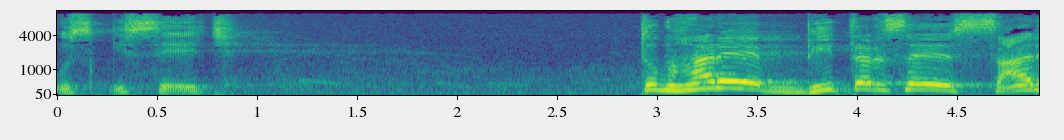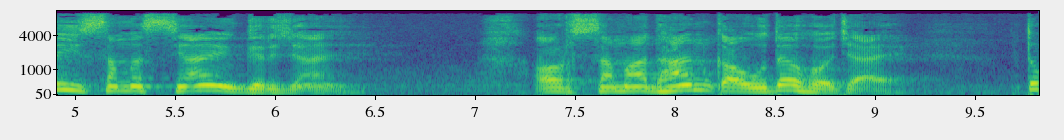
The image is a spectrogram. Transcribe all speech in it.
उसकी सेज है। तुम्हारे भीतर से सारी समस्याएँ गिर जाएँ और समाधान का उदय हो जाए तो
